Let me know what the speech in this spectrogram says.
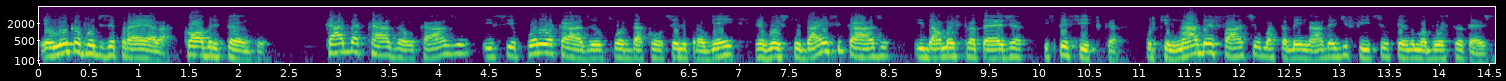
eu nunca vou dizer para ela, cobre tanto Cada caso é um caso, e se por um acaso eu for dar conselho para alguém, eu vou estudar esse caso e dar uma estratégia específica, porque nada é fácil, mas também nada é difícil tendo uma boa estratégia.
